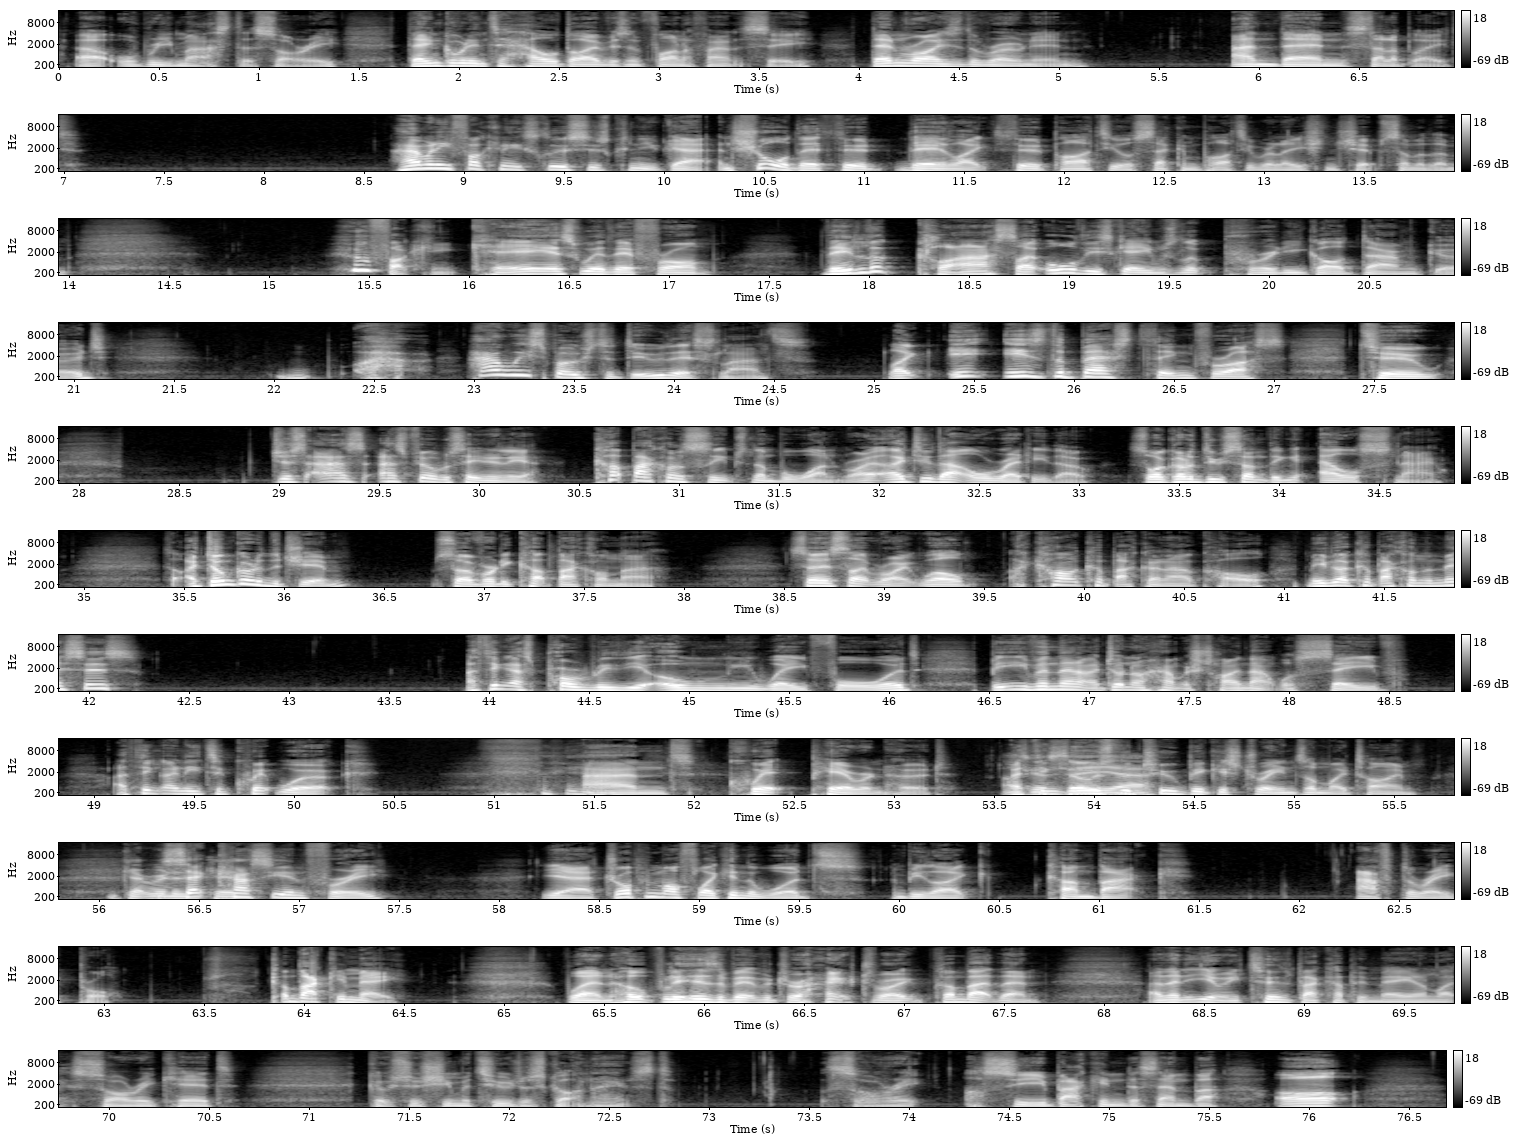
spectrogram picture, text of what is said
uh, or remaster, sorry, then going into Helldivers and Final Fantasy, then Rise of the Ronin, and then Stellar Blade. How many fucking exclusives can you get? And sure, they're third, they're like third party or second party relationships. Some of them. Who fucking cares where they're from? They look class. Like all these games look pretty goddamn good. How are we supposed to do this, lads? Like it is the best thing for us to just as as Phil was saying earlier, cut back on sleep's number one, right? I do that already though. So I gotta do something else now. So I don't go to the gym, so I've already cut back on that. So it's like, right, well, I can't cut back on alcohol. Maybe I cut back on the misses. I think that's probably the only way forward. But even then, I don't know how much time that will save. I think I need to quit work yeah. and quit parenthood. I, I think say, those yeah. are the two biggest drains on my time. Get rid Set of Set Cassian free. Yeah, drop him off like in the woods and be like, come back after April. come back in May. When hopefully there's a bit of a drought, right? Come back then. And then, you know, he turns back up in May and I'm like, sorry, kid. Ghost of Tsushima 2 just got announced. Sorry. I'll see you back in December. Oh,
